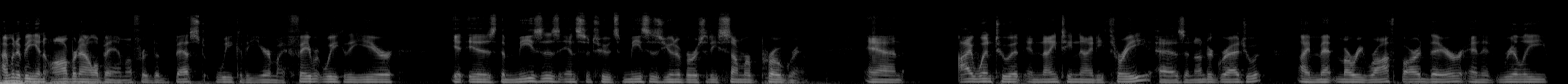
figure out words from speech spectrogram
I'm going to be in Auburn, Alabama for the best week of the year, my favorite week of the year. It is the Mises Institute's Mises University Summer Program. And I went to it in 1993 as an undergraduate. I met Murray Rothbard there, and it really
